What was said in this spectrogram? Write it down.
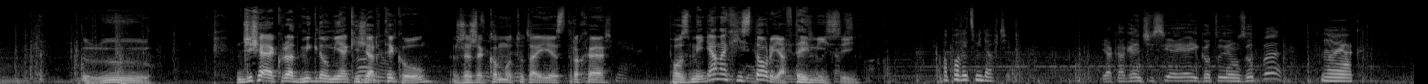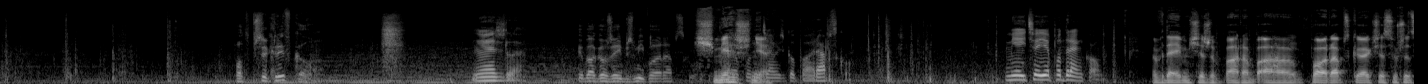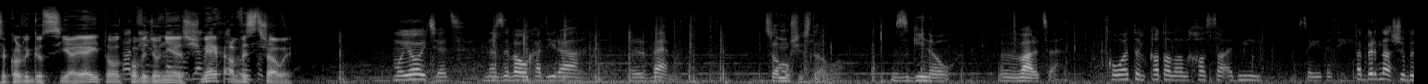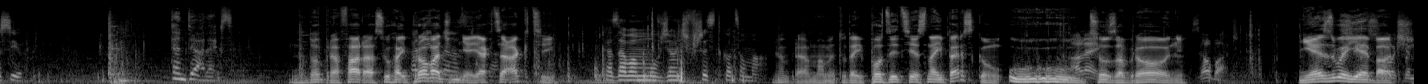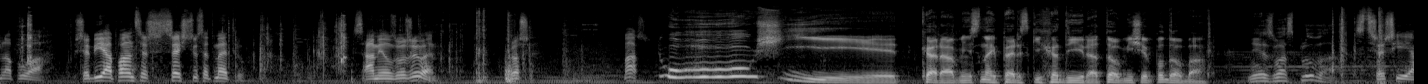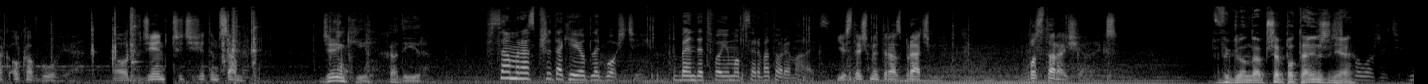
Uuu. Dzisiaj akurat mignął mi jakiś Wojną. artykuł, że rzekomo tutaj jest trochę pozmieniana historia w tej misji. Opowiedz mi dowcip. Jak agenci CIA gotują zupę? No jak? Pod przykrywką. Nieźle. Chyba gorzej brzmi po arabsku. Śmiesznie. Powiedziałeś go po arabsku. Miejcie je pod ręką. Wydaje mi się, że po, arab, a po arabsku jak się słyszy cokolwiek o CIA, to odpowiedzią nie jest śmiech, a wystrzały. Mój ojciec nazywał Hadira lwem. Co mu się stało? Zginął w walce. قوات القتلة الخاصة أدمين سيدتي خبرنا شو بصير Tędy, Alex. No dobra, Fara, słuchaj, prowadź mnie, ja chcę akcji. Kazałam mu wziąć wszystko, co ma. Dobra, mamy tutaj pozycję snajperską. Uuu, co za broń. Zobacz. Niezły jebacz. 8 Lapua. Przebija pancerz z 600 metrów. Sam ją złożyłem. Proszę. Masz. Uuu, shit. Karabin snajperski Hadira, to mi się podoba. Niezła spluwa. Strzeż jej jak oka w głowie. A odwdzięczy ci się tym samym. Dzięki, Hadir. W sam raz przy takiej odległości. Będę twoim obserwatorem, Alex. Jesteśmy teraz braćmi. Postaraj się, Alex. Wygląda przepotężnie.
